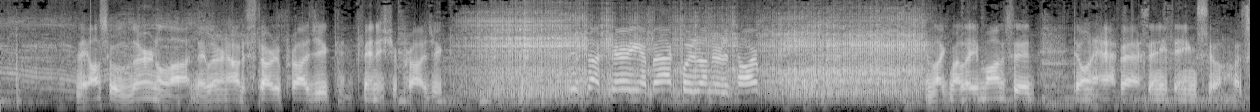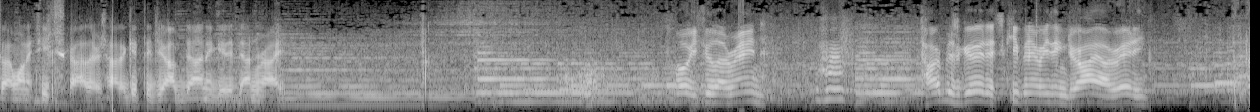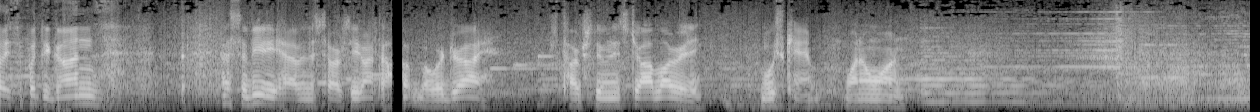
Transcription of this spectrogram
They also learn a lot, and they learn how to start a project and finish a project. Just start carrying it back, put it under the tarp. And like my late mom said, don't half-ass anything, so that's what I want to teach Skylar is how to get the job done and get it done right. Oh, you feel that rain? Uh-huh. Tarp is good. It's keeping everything dry already. It's a Place to put the guns. That's the beauty of having this tarp, so you don't have to, but we're dry. Tarp's doing its job already. Moose Camp 101.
